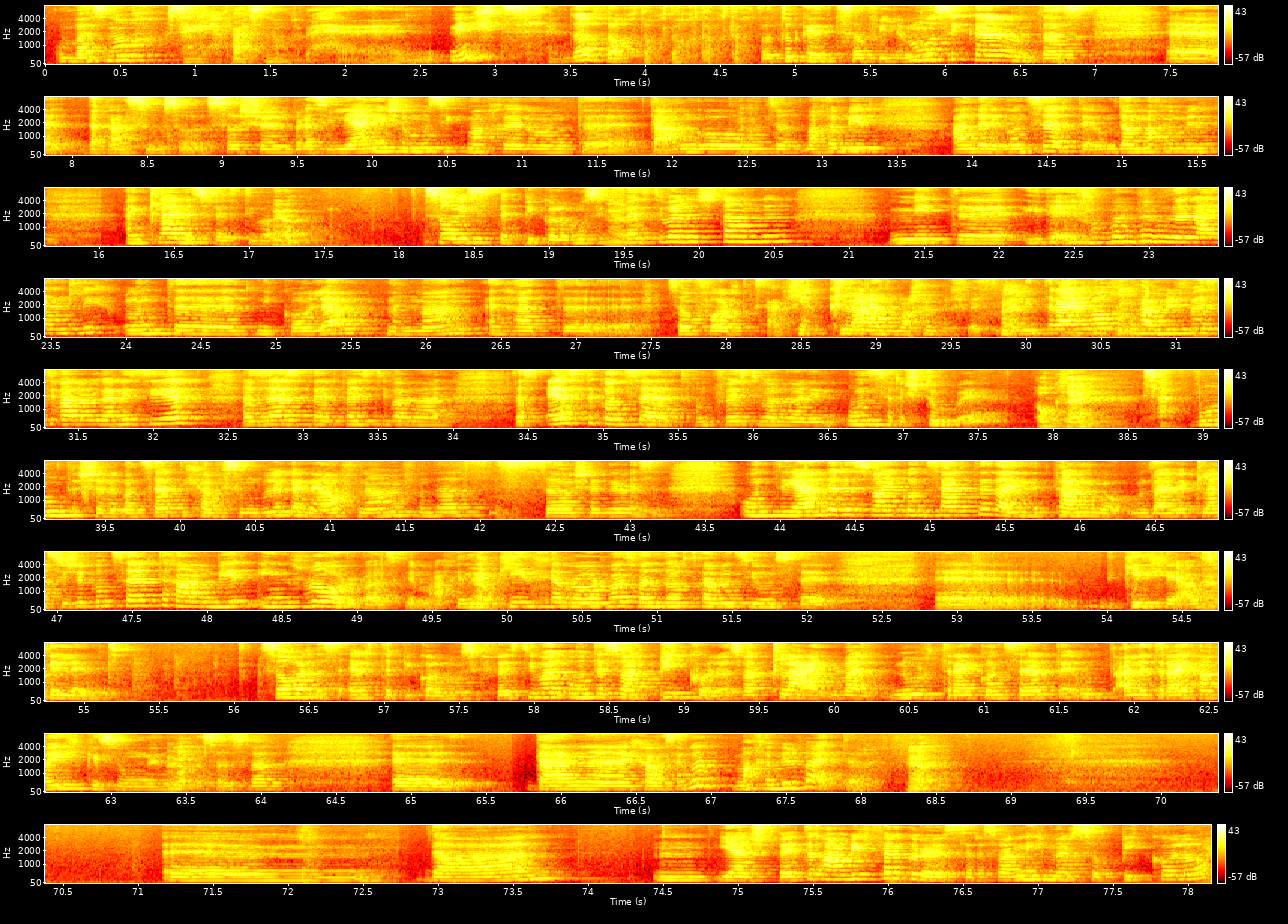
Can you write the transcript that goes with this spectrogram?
und was noch? Sag ich, was noch? Äh, nichts. Doch, doch, doch, doch, doch, doch. Du kennst so viele Musiker und das, äh, da kannst du so, so schön brasilianische Musik machen und äh, Tango und so machen wir andere Konzerte und dann machen wir ein kleines Festival. Ja. So ist der Piccolo Music Festival entstanden mit der Idee von meinem Bruder eigentlich und äh, Nicola, mein Mann, er hat äh, sofort gesagt, ja klar machen wir Festival. In drei Wochen haben wir Festival organisiert. Das erste Festival war, das erste Konzert vom Festival war in unserer Stube. Okay. Es war ein wunderschönes Konzert. Ich habe zum Glück eine Aufnahme von das. Ist so schön gewesen. Und die anderen zwei Konzerte, eine Tango und eine klassische Konzerte, haben wir in Rohrbas gemacht, in Ja. der Kirche Rohrbas, weil dort haben sie uns die, äh, die Kirche ausgelehnt. So war das erste Piccolo Musikfestival und es war Piccolo, es war klein, weil nur drei Konzerte und alle drei habe ich gesungen. Ja. Also es war, äh, dann äh, ich habe gesagt, gut, machen wir weiter. Ja. Ähm, dann, ein Jahr später haben wir vergrößert. Es war nicht mehr so piccolo.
